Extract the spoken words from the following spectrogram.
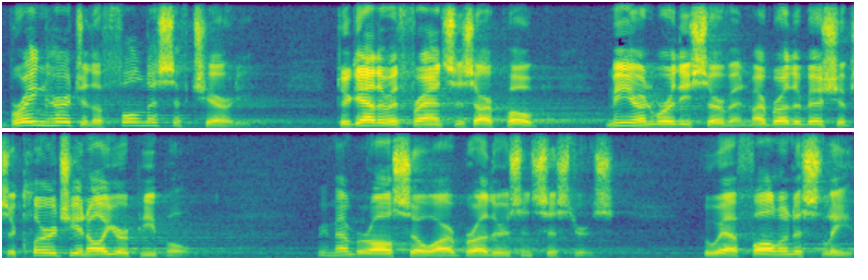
Bring her to the fullness of charity. Together with Francis, our Pope, me, your unworthy servant, my brother bishops, the clergy, and all your people. Remember also our brothers and sisters who have fallen asleep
